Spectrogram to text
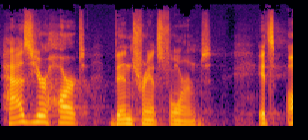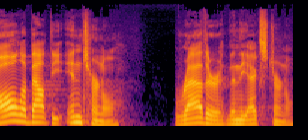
Has your heart been transformed? It's all about the internal rather than the external.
